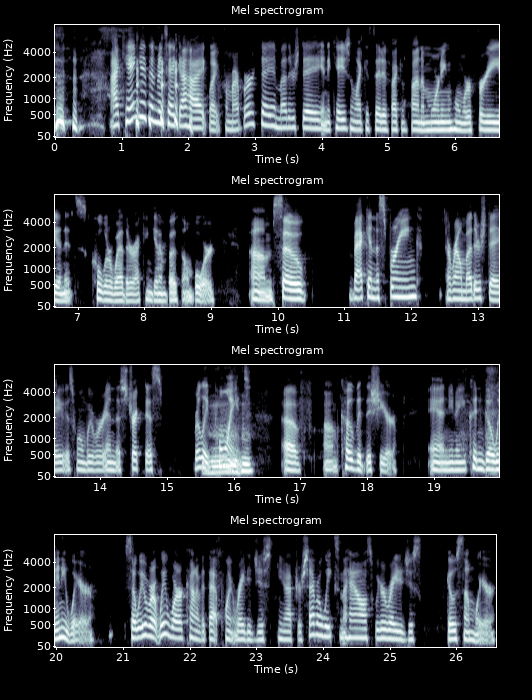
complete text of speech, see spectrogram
I can get them to take a hike, like for my birthday and Mother's Day, and occasionally, like I said, if I can find a morning when we're free and it's cooler weather, I can get them both on board. Um, so back in the spring around Mother's Day is when we were in the strictest really mm-hmm. point. Of um, COVID this year. And, you know, you couldn't go anywhere. So we were, we were kind of at that point ready to just, you know, after several weeks in the house, we were ready to just go somewhere.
